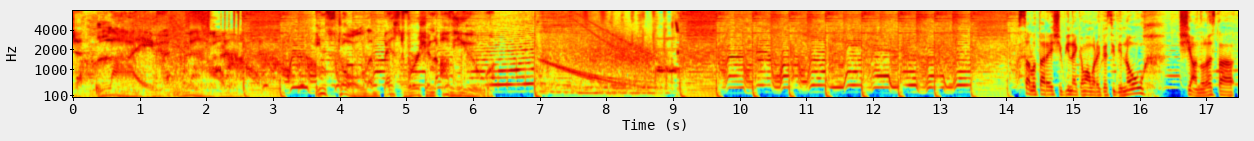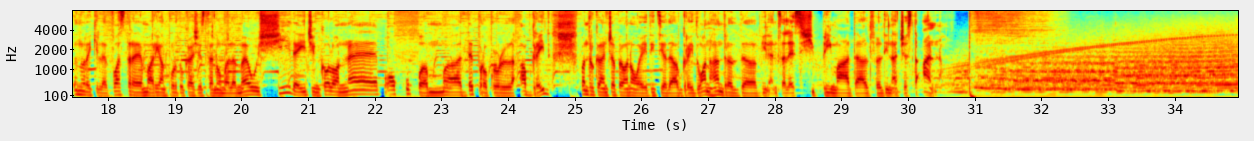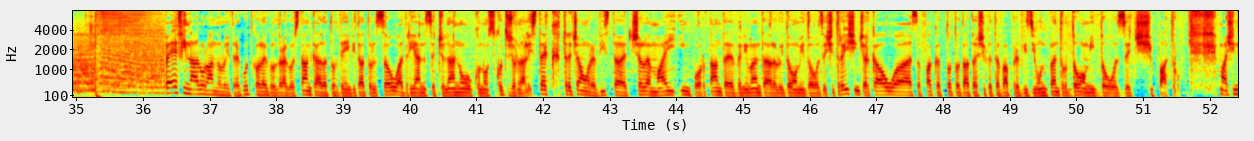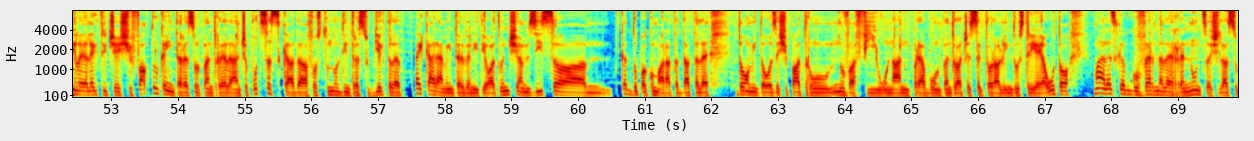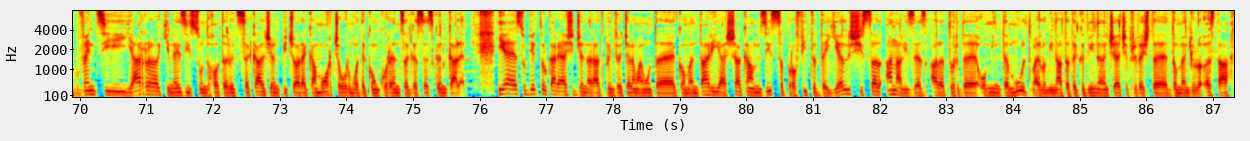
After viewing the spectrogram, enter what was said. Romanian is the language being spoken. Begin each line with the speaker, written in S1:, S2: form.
S1: sound live now. Install the best version of you.
S2: Salutare și bine că m-am regăsit din nou și anul ăsta în urechile voastre. Marian Portucaș este numele meu și de aici încolo ne ocupăm uh, de propriul upgrade, pentru că începe o nouă ediție de Upgrade 100, bineînțeles, și prima de altfel din acest an. Pe finalul anului trecut, colegul Dragostanca, alături de invitatul său, Adrian Seceleanu, cunoscut jurnalist tech, treceau în revistă cele mai importante evenimente ale lui 2023 și încercau uh, să facă totodată și câteva previziuni pentru 2024. Mașinile electrice și faptul că interesul pentru ele a început să scadă a fost unul dintre subiectele pe care am intervenit eu atunci și am zis uh, că după cum arată datele, 2024 nu va fi un an prea bun pentru acest sector al industriei auto, mai ales că guvernele renunță și la subvenții, iar chinezii sunt hotărâți să calce în picioare cam orice urmă de concurență găsesc în cale. E subiectul care a și generat printre cele mai multe comentarii, așa că am zis să profit de el și să-l analizez alături de o minte mult mai luminată decât mine în ceea ce privește domeniul ăsta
